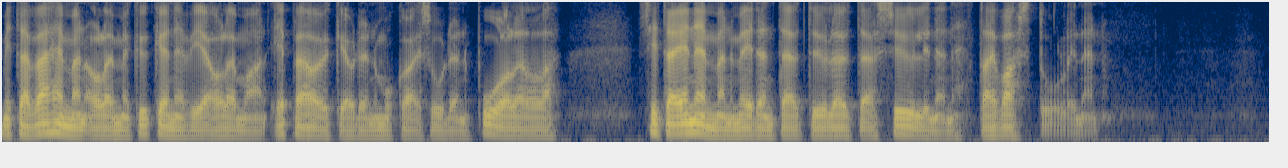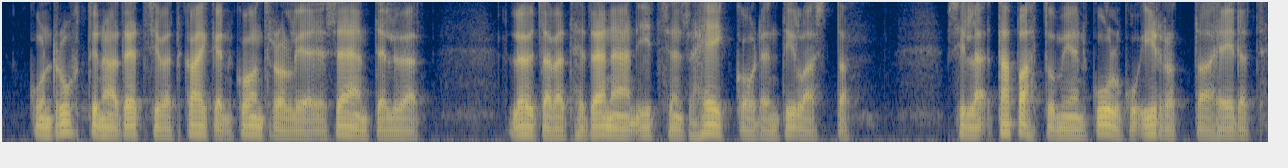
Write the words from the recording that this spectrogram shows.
Mitä vähemmän olemme kykeneviä olemaan epäoikeudenmukaisuuden puolella, sitä enemmän meidän täytyy löytää syyllinen tai vastuullinen. Kun ruhtinaat etsivät kaiken kontrollia ja sääntelyä, löytävät he tänään itsensä heikkouden tilasta, sillä tapahtumien kulku irrottaa heidät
